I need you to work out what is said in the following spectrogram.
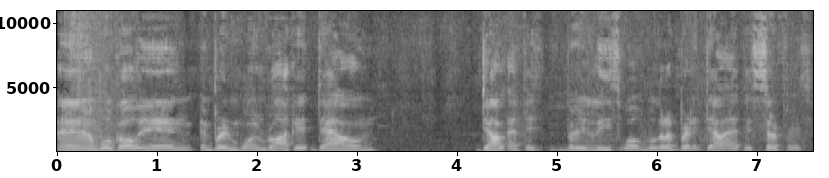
And we'll go in and bring one rocket down down at the very least. Well, we're gonna bring it down at the surface.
